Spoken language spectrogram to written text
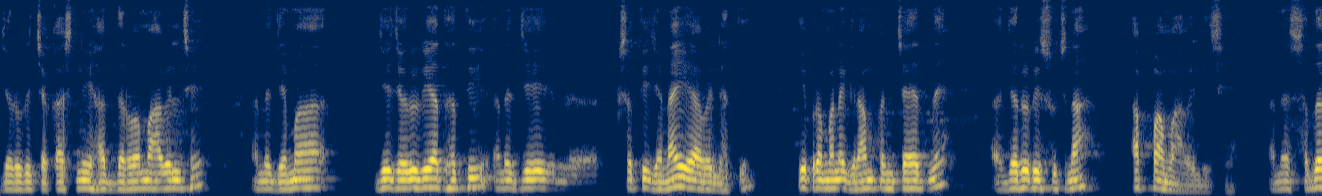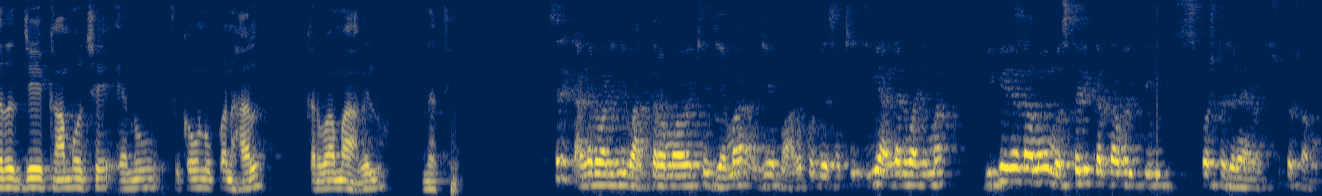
જરૂરી ચકાસણી હાથ ધરવામાં આવેલ છે અને જેમાં જે જરૂરિયાત હતી અને જે ક્ષતિ જણાઈ આવેલી હતી, એ પ્રમાણે ગ્રામ પંચાયતને જરૂરી સૂચના આપવામાં આવેલી છે અને સદર જે કામો છે એનું ચૂકવણું પણ હાલ કરવામાં આવેલું નથી. સર, એક આંગણવાડીની વાત કરવામાં આવે છે જેમાં જે બાળકો બેસે છે એવી આંગણવાડીમાં નામે મસ્કરી કરતા હોય તેવું સ્પષ્ટ જણાવે છે શું કહેવાનું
